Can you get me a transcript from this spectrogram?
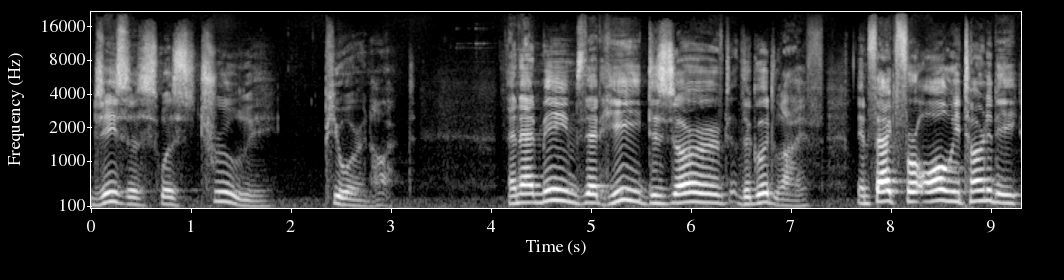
Jesus was truly pure in heart. And that means that he deserved the good life. In fact, for all eternity,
